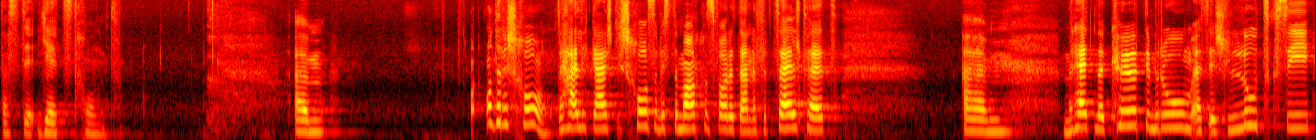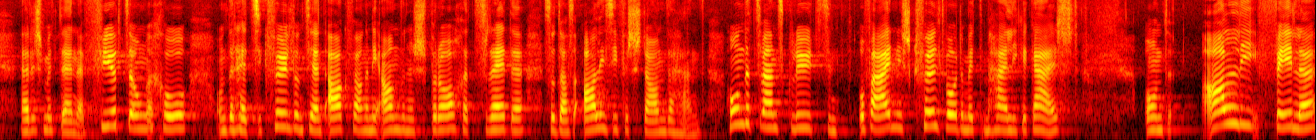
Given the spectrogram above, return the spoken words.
dass der jetzt kommt. Ähm, und er ist gekommen. Der Heilige Geist ist gekommen, so wie es Markus vorher dann erzählt hat. Ähm, man hat ihn gehört im Raum, es war laut, gewesen. er ist mit diesen Feuerzungen gekommen und er hat sie gefüllt und sie haben angefangen, in anderen Sprachen zu reden, sodass alle sie verstanden haben. 120 Leute sind auf einmal gefüllt worden mit dem Heiligen Geist und alle vielen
